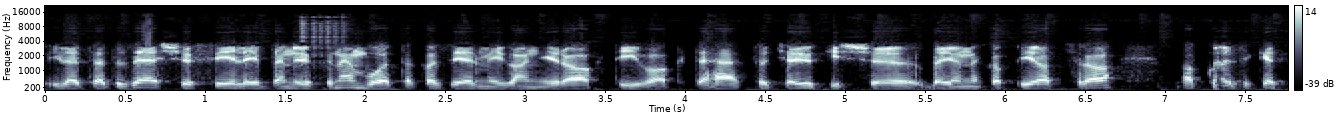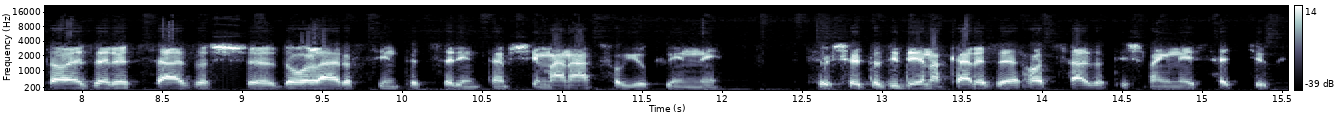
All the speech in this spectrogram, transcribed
illetve hát az első fél évben ők nem voltak azért még annyira aktívak. Tehát, hogyha ők is bejönnek a piacra, akkor ezeket a 1500-as dolláros szintet szerintem simán át fogjuk vinni. Sőt, az idén akár 1600-at is megnézhetjük.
